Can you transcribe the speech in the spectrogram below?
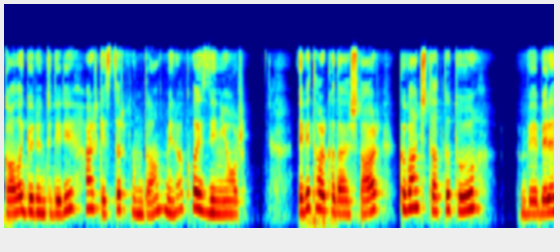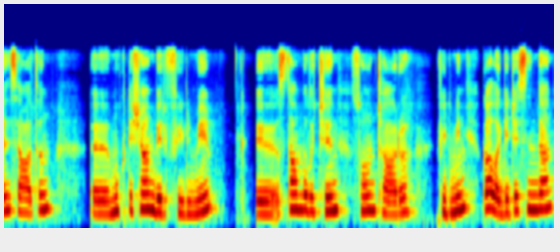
gala görüntüleri herkes tarafından merakla izleniyor. Evet arkadaşlar, Kıvanç Tatlıtuğ ve Beren Saat'ın e, muhteşem bir filmi e, İstanbul için Son Çağrı filmin gala gecesinden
